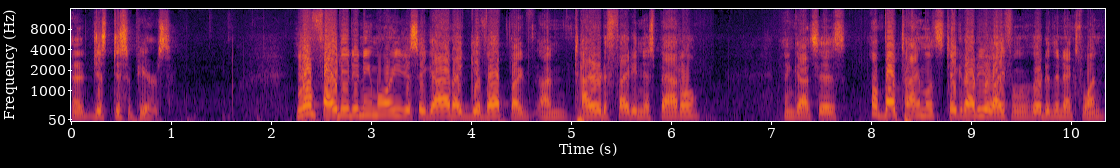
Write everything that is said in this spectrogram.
uh, it just disappears. You don't fight it anymore. You just say, God, I give up. I, I'm tired of fighting this battle. And God says, oh, about time, let's take it out of your life and we'll go to the next one.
